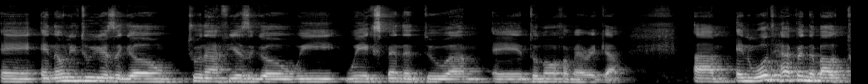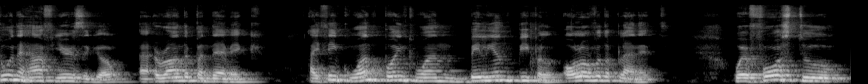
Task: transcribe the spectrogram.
and only two years ago, two and a half years ago, we we expanded to um, to North America. Um, and what happened about two and a half years ago, uh, around the pandemic, I think 1.1 billion people all over the planet were forced to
